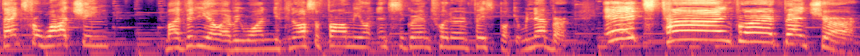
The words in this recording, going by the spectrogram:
Thanks for watching my video, everyone. You can also follow me on Instagram, Twitter, and Facebook. And remember, it's time for adventure!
